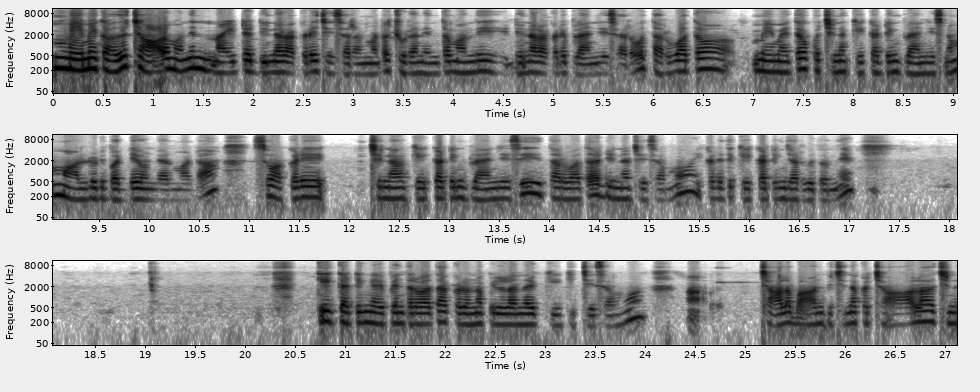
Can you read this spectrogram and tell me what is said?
మేమే కాదు చాలా మంది నైట్ డిన్నర్ అక్కడే చేశారనమాట చూడండి ఎంత మంది డిన్నర్ అక్కడే ప్లాన్ చేశారో. తర్వాత మేమైతే ఒక చిన్న కేక్ కటింగ్ ప్లాన్ చేసినాం. మా ఆల్రెడీ బర్త్డే ఉండే అనమాట సో అక్కడే చిన్న కేక్ కటింగ్ ప్లాన్ చేసి తర్వాత డిన్నర్ చేసాము ఇక్కడైతే కేక్ కటింగ్ జరుగుతుంది. కేక్ కటింగ్ అయిపోయిన తర్వాత అక్కడ ఉన్న పిల్లలందరికి కేక్ ఇచ్చేసాము. చాలా బాగా అనిపించింది. అక్కడ చాలా చిన్న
